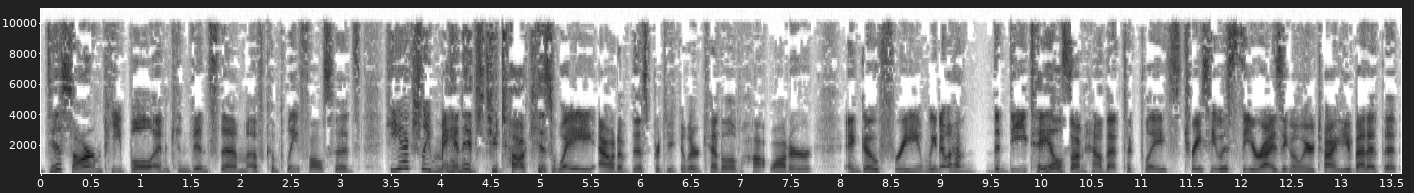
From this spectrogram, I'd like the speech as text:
disarm people and convince them of complete falsehoods. He actually managed to talk his way out of this particular kettle of hot water and go free. And we don't have the details on how that took place. Tracy was theorizing when we were talking about it that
